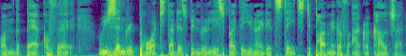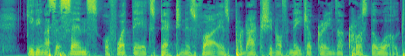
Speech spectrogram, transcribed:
on the back of a recent report that has been released by the United States Department of Agriculture, giving us a sense of what they're expecting as far as production of major grains across the world.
